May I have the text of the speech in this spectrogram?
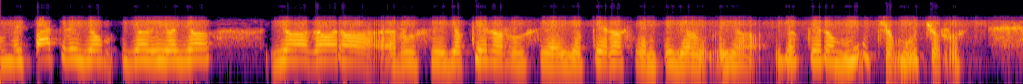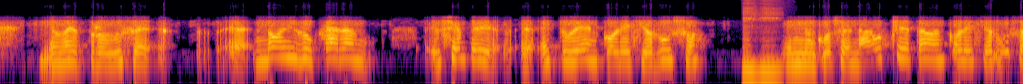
mi patria, yo, yo digo, yo, yo adoro Rusia, yo quiero Rusia, yo quiero gente, yo, yo, yo quiero mucho, mucho Rusia. Yo me produce, eh, no educaron, siempre eh, estudié en colegio ruso, incluso en Austria estaba en colegio ruso,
